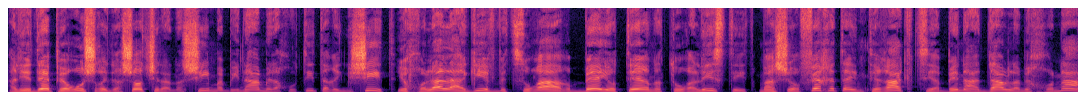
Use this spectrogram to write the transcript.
על ידי פירוש רגשות של אנשים, הבינה המלאכותית הרגשית יכולה להגיב בצורה הרבה יותר נטורליסטית, מה שהופך את האינטראקציה בין האדם למכונה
